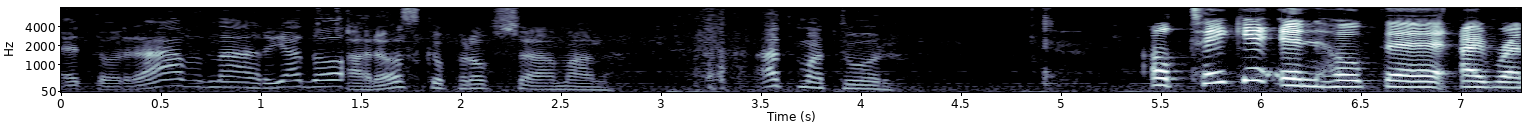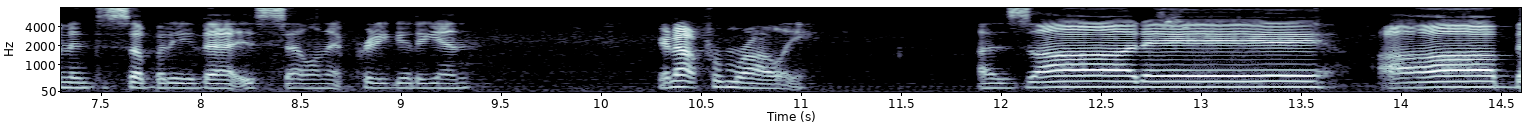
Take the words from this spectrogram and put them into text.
Eto ravna riado. Arosko propsze Aman. Atmatur. I'll take it and hope that I run into somebody that is selling it pretty good again. You're not from Raleigh. Azade Ab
